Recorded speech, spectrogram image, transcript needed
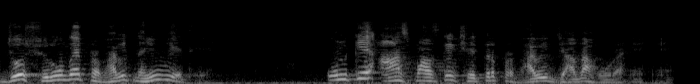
जो शुरू में प्रभावित नहीं हुए थे, उनके आसपास के क्षेत्र प्रभावित ज़्यादा हो रहे हैं।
